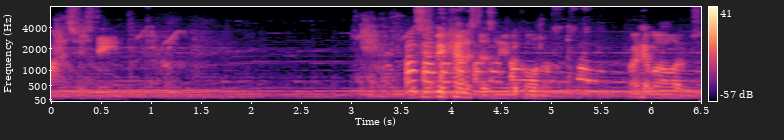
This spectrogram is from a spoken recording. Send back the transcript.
Minus 15. This is big canisters near the corner. Try to hit one of those.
